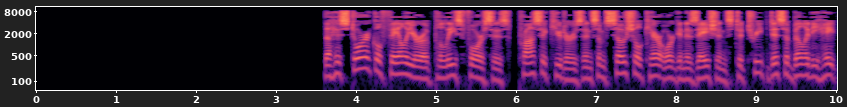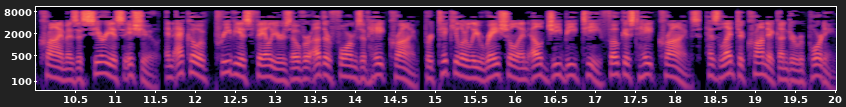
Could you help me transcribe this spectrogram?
The historical failure of police forces, prosecutors and some social care organizations to treat disability hate crime as a serious issue, an echo of previous failures over other forms of hate crime, particularly racial and LGBT-focused hate crimes, has led to chronic underreporting.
